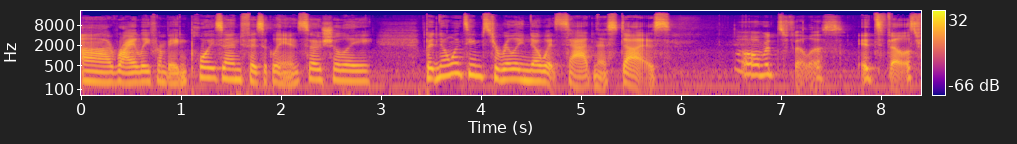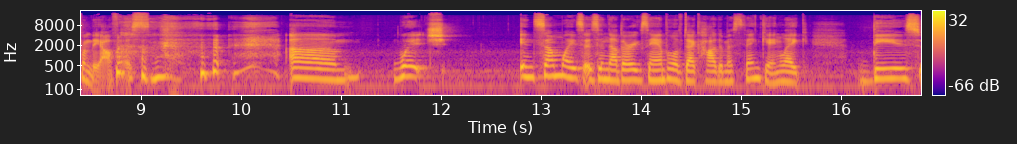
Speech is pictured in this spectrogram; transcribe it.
uh, Riley from being poisoned physically and socially. But no one seems to really know what sadness does. Oh, it's Phyllis. It's Phyllis from The Office. um, which, in some ways, is another example of dichotomous thinking. Like, these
